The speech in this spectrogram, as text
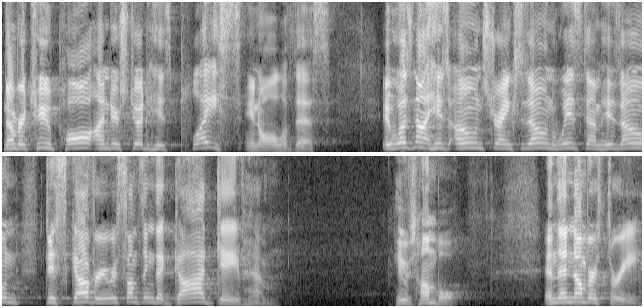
Number two, Paul understood his place in all of this. It was not his own strength, his own wisdom, his own discovery. It was something that God gave him. He was humble. And then, number three,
